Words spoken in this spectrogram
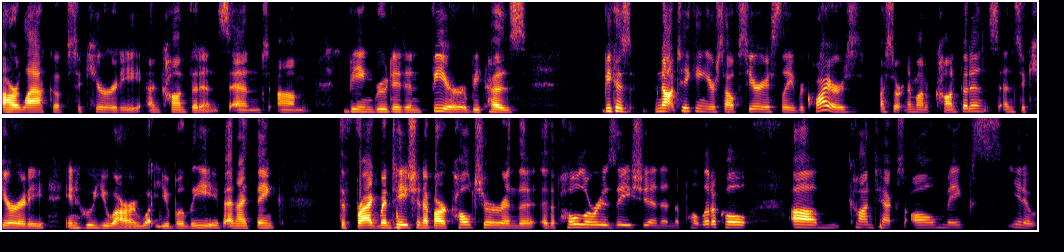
our lack of security and confidence and um, being rooted in fear because because not taking yourself seriously requires a certain amount of confidence and security in who you are and what you believe and i think the fragmentation of our culture and the the polarization and the political um, context all makes you know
